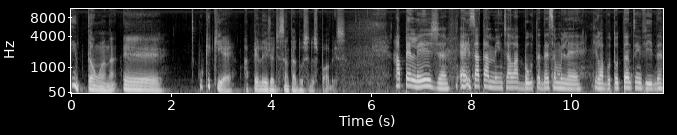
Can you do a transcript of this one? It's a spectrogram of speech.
Então, Ana, é... o que, que é a peleja de Santa Dulce dos Pobres? A peleja é exatamente a labuta dessa mulher que labutou tanto em vida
